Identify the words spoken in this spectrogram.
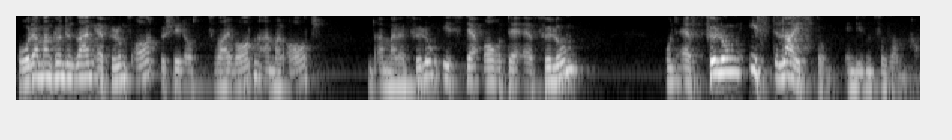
Oder man könnte sagen, Erfüllungsort besteht aus zwei Worten, einmal Ort und einmal Erfüllung, ist der Ort der Erfüllung. Und Erfüllung ist Leistung in diesem Zusammenhang.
